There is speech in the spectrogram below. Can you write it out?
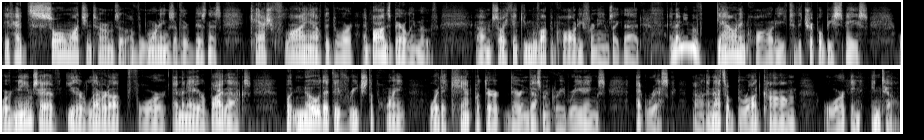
They've had so much in terms of, of, warnings of their business, cash flying out the door, and bonds barely move. Um, so I think you move up in quality for names like that, and then you move down in quality to the triple B space, where names have either levered up for M and A or buybacks, but know that they've reached the point where they can't put their their investment grade ratings at risk, uh, and that's a Broadcom or an Intel.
